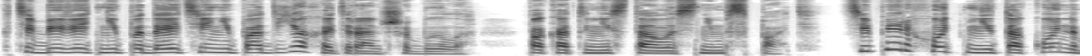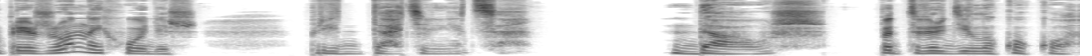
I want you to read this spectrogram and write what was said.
«К тебе ведь не подойти, не подъехать раньше было, пока ты не стала с ним спать. Теперь хоть не такой напряженной ходишь. Предательница». «Да уж», — подтвердила Коко.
